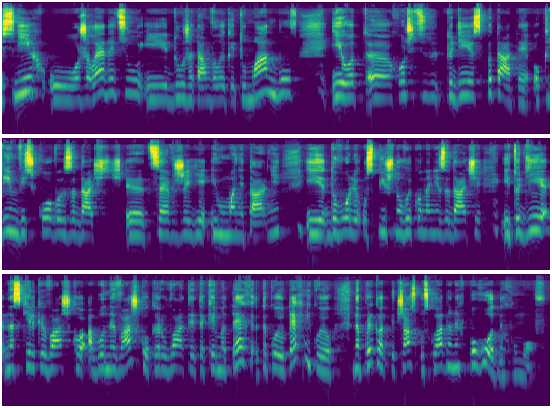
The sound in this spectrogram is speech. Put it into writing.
сніг, у желедицю, і дуже там великий туман був. І от е, хочеться тоді спитати: окрім військових задач, е, це вже є і гуманітарні, і доволі успішно виконані задачі. І тоді наскільки важко або не важко керувати такими тех, такою технікою, наприклад, під час ускладнених погодних умов.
